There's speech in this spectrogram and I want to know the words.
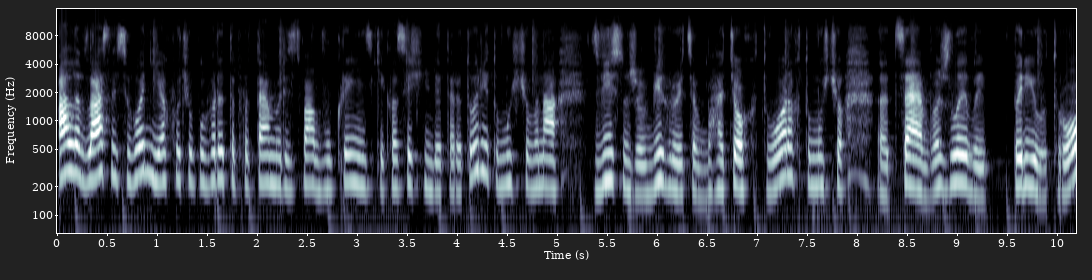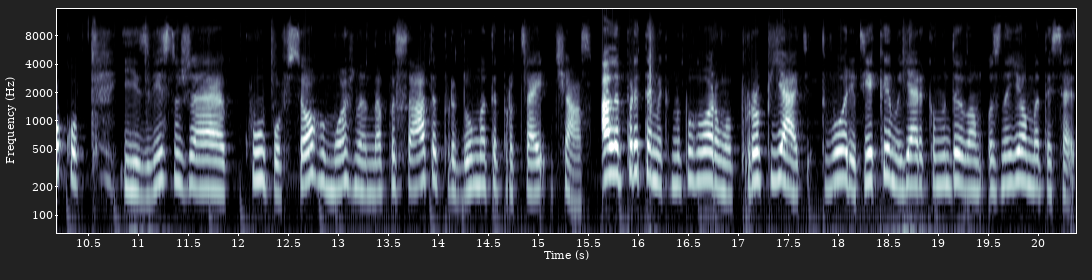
Але власне сьогодні я хочу поговорити про тему Різдва в українській класичній літературі, тому що вона, звісно ж, обігрується в багатьох творах, тому що е, це важливий період року, і, звісно ж, купу всього можна написати, придумати про цей час. Але перед тим як ми поговоримо про п'ять творів, з якими я рекомендую вам ознайомитися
